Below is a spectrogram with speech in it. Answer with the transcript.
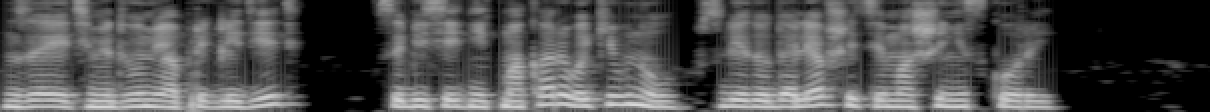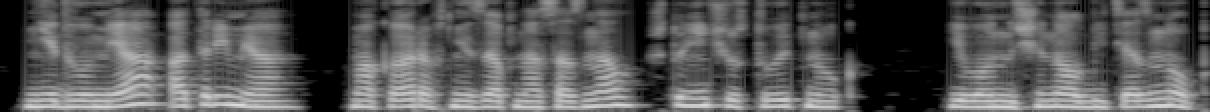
За этими двумя приглядеть? Собеседник Макарова кивнул вслед удалявшейся машине скорой. Не двумя, а тремя. Макаров внезапно осознал, что не чувствует ног. Его начинал бить озноб,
